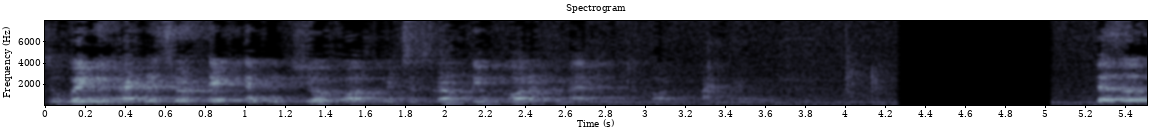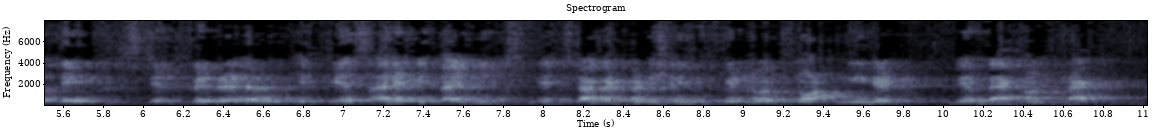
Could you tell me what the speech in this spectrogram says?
So when you address your tech debt, it's your call. It's a Scrum team call, it's a management call. Does our team still feel relevant? If yes, identify next, next target condition. If you feel no, it's not needed, we are back on track.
